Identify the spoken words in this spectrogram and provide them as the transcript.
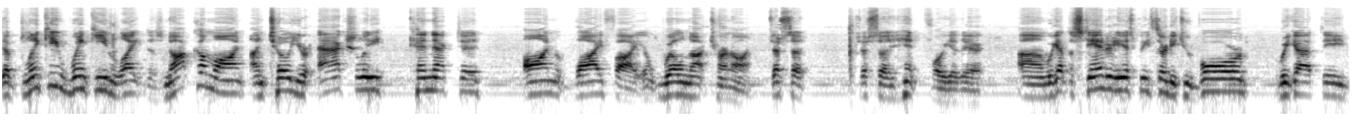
The blinky winky light does not come on until you're actually connected on Wi-Fi. It will not turn on. Just a just a hint for you there. Um, we got the standard ESP32 board. We got the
